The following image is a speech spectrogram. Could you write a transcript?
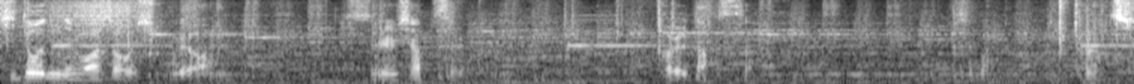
기도님 와서 오시고요. 쓸샵 쓸겁니다. 벌닥사. 그렇지.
